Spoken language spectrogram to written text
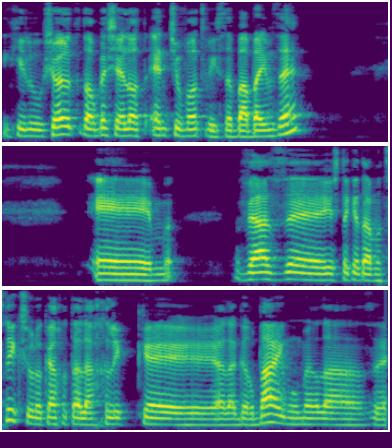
היא כאילו שואלת אותו הרבה שאלות אין תשובות והיא סבבה עם זה. אמ, ואז אה, יש את הקטע המצחיק שהוא לוקח אותה להחליק אה, על הגרביים הוא אומר לה זה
